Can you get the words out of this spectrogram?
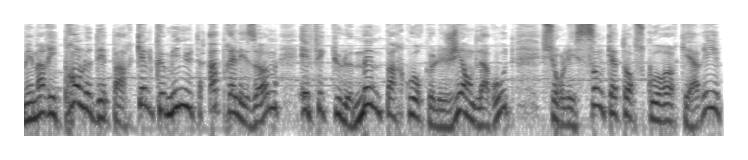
Mais Marie prend le départ quelques minutes après les hommes, effectue le même parcours que le géant de la route. Sur les 114 coureurs qui arrivent,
